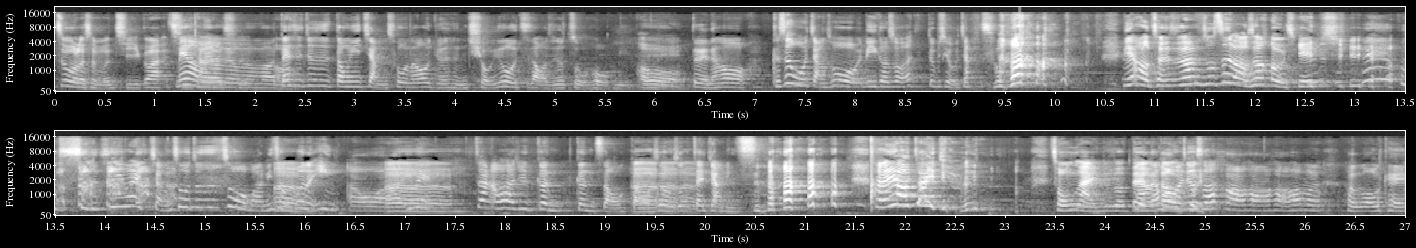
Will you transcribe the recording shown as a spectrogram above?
做了什么奇怪？没有没有没有没有没有，但是就是东西讲错，然后我觉得很糗，因为我知道我就坐后面。哦，对，然后可是我讲错，我立刻说，哎，对不起，我讲错。你好诚实，他们说这个老师好谦虚。不是，是因为讲错就是错嘛，你总不能硬凹啊，因为再凹下去更更糟糕，所以我说再讲一次，还要再讲。从来就说，对，然后我们就说好好好，他们很 OK。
